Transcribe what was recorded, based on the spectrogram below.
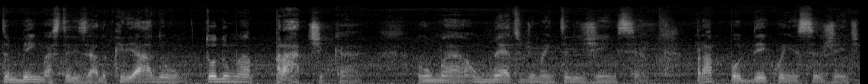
também masterizado, criado toda uma prática, uma, um método, uma inteligência para poder conhecer gente,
